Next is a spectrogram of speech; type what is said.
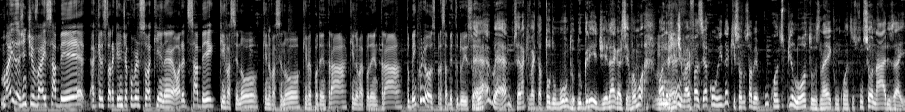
Mas a gente vai saber aquela história que a gente já conversou aqui, né? Hora de saber quem vacinou, quem não vacinou, quem vai poder entrar, quem não vai poder entrar. Tô bem curioso pra saber tudo isso, viu? É, é. Será que vai estar todo mundo no grid, né, Garcia? Vamos. Olha, Né? a gente vai fazer a corrida aqui, só não sabemos com quantos pilotos, né? E com quantos funcionários aí.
